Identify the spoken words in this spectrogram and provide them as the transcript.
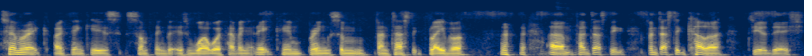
turmeric, I think, is something that is well worth having, and it can bring some fantastic flavor, um, fantastic fantastic color to your dish.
